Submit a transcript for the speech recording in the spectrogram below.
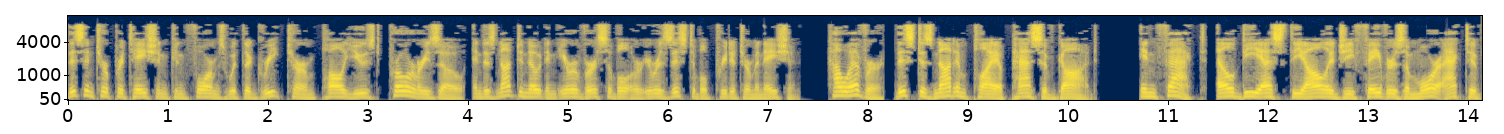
this interpretation conforms with the Greek term Paul used, proorizo, and does not denote an irreversible or irresistible predetermination. However, this does not imply a passive God. In fact, LDS theology favors a more active,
